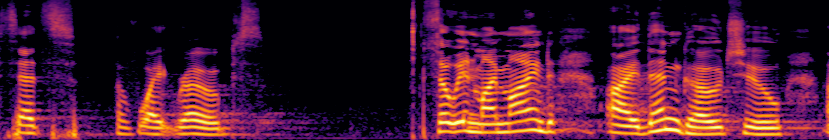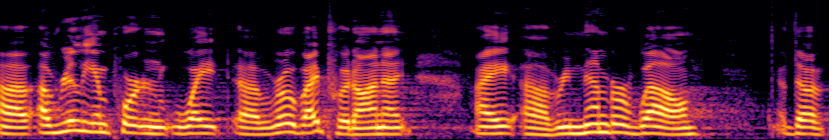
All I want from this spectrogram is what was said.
sets of white robes. So, in my mind, I then go to uh, a really important white uh, robe I put on. I, I uh, remember well the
